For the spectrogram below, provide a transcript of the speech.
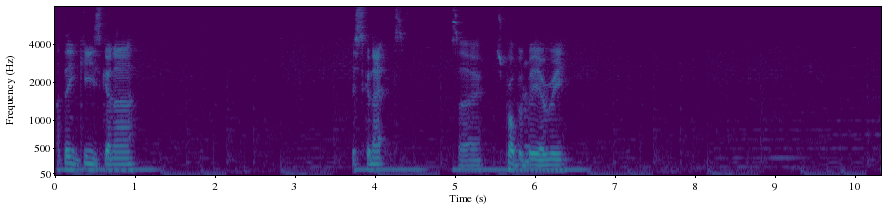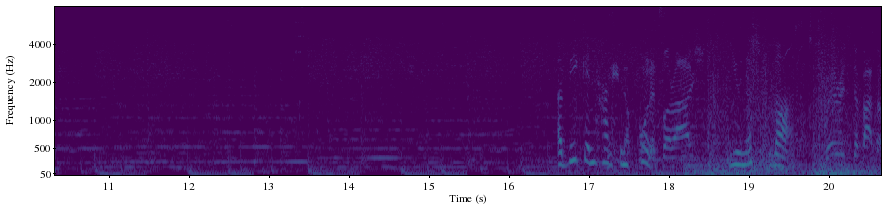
I think he's gonna disconnect. So it's probably a re. A beacon has Need been placed. barrage? Unit lost. Where is the battle?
